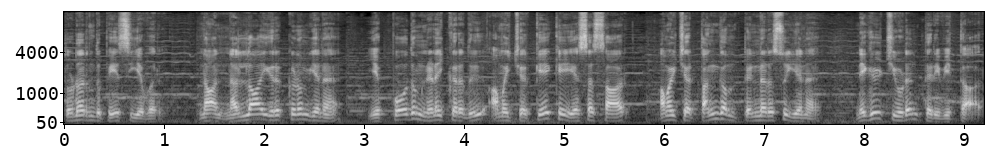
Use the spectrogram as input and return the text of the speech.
தொடர்ந்து பேசியவர் நான் நல்லா இருக்கணும் என எப்போதும் நினைக்கிறது அமைச்சர் K. K. S. S. R. அமைச்சர் தங்கம் தென்னரசு என நெகிழ்ச்சியுடன் தெரிவித்தார்.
